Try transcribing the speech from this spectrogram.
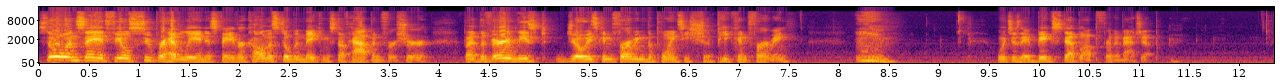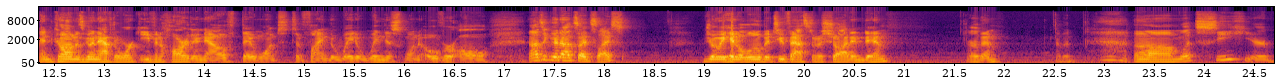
still wouldn't say it feels super heavily in his favor. Calm has still been making stuff happen for sure, but at the very least, Joey's confirming the points he should be confirming, which is a big step up for the matchup. And Calm is going to have to work even harder now if they want to find a way to win this one overall. That's a good outside slice. Joey hit a little bit too fast of a shot into him. Or them. Um, let's see here.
